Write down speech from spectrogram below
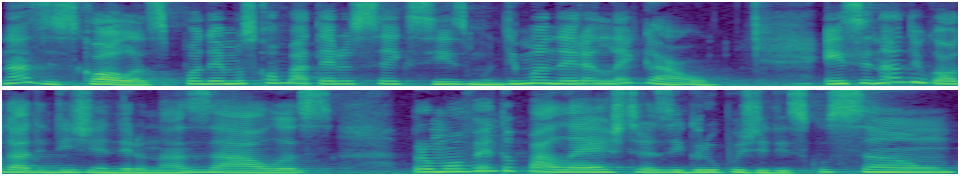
nas escolas podemos combater o sexismo de maneira legal, ensinando igualdade de gênero nas aulas, promovendo palestras e grupos de discussão,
